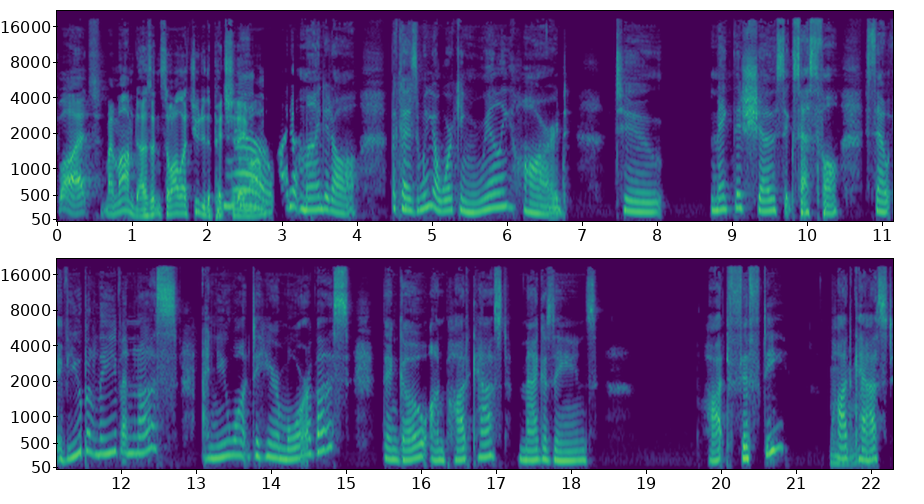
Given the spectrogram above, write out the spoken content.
but my mom doesn't, so I'll let you do the pitch today, mom. I don't mind at all because we are working really hard to make this show successful. So if you believe in us and you want to hear more of us, then go on Podcast Magazine's Hot 50 Mhm. podcast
